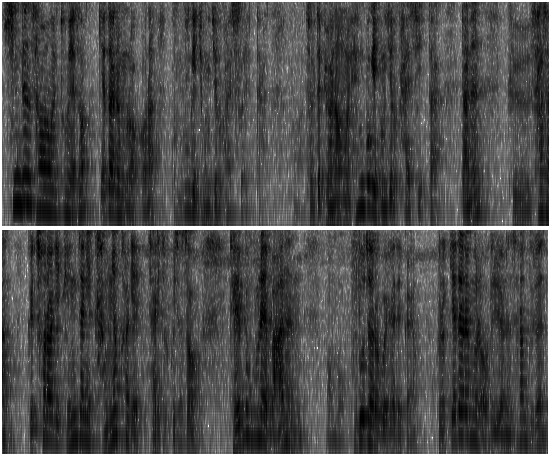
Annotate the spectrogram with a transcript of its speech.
힘든 상황을 통해서 깨달음을 얻거나 궁극의 경지로 갈 수가 있다. 어, 절대 변함없는 행복의 경지로 갈 수 있다라는 그 사상, 그 철학이 굉장히 강력하게 자리 잡고 있어서 대부분의 많은 어, 뭐 구도자라고 해야 될까요? 그런 깨달음을 얻으려는 사람들은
